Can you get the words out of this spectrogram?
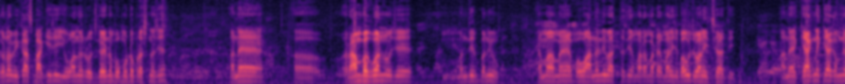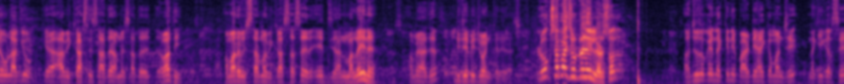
ઘણો વિકાસ બાકી છે. યુવાનો રોજગારીનો બહુ મોટો પ્રશ્ન છે. અને રામ ભગવાનનું જે મંદિર બન્યું, એમાં અમે બહુ આનંદની વાત થતી. અમારા માટે અમારી બહુ જવાની ઈચ્છા હતી. અને ક્યાંક ને ક્યાંક અમને એવું લાગ્યું કે આ વિકાસની સાથે અમની સાથે જવાથી અમારા વિસ્તારમાં વિકાસ થશે એ ધ્યાનમાં લઈને અમે આજે બીજેપી જોઈન કરી રહ્યા છીએ. લોકસભા ચૂંટણી લડશો હજુ તો કંઈ નક્કી નહીં. પાર્ટી હાઈકમાન્ડ છે નક્કી કરશે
